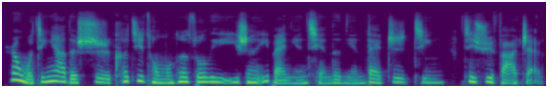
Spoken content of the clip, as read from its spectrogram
让我惊讶的是，科技从蒙特梭利医生一百年前的年代至今继续发展，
